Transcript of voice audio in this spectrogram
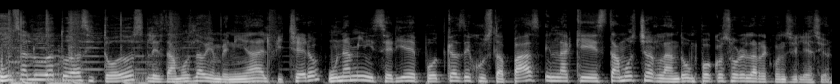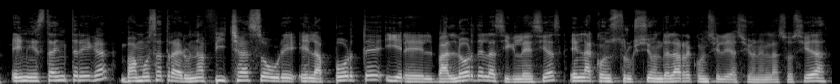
Un saludo a todas y todos, les damos la bienvenida al Fichero, una miniserie de podcast de Justa Paz en la que estamos charlando un poco sobre la reconciliación. En esta entrega vamos a traer una ficha sobre el aporte y el valor de las iglesias en la construcción de la reconciliación en la sociedad.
